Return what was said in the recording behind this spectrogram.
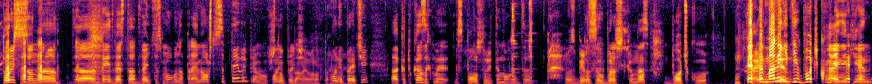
втори сезон на а, 2200 Adventures, мога да го направим още в септември, примерно. Какво ни Що да пречи? не Какво ни пречи? А, като казахме, спонсорите могат да, Разбира да се се. обръщат към нас. Бочко, Мани ги тия бочко. бе. Хайникен.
